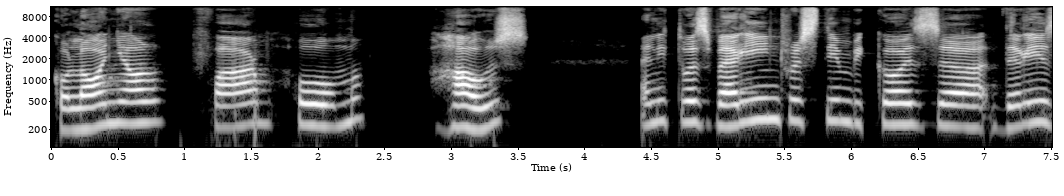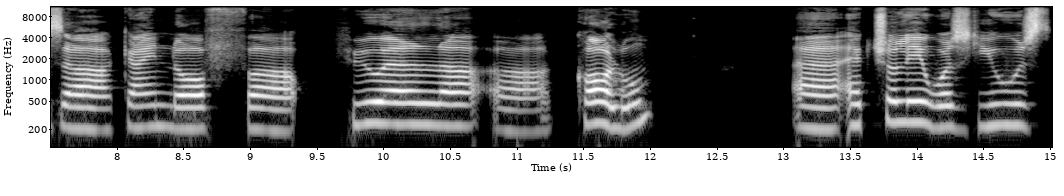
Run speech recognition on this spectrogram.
colonial farm home house and it was very interesting because uh, there is a kind of uh, fuel uh, column uh, actually was used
